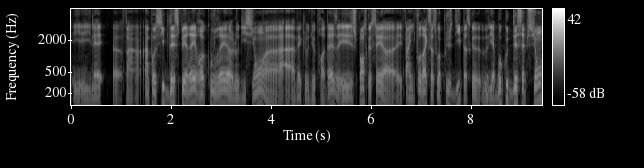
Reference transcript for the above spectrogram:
il il euh, enfin impossible d'espérer recouvrer euh, l'audition euh, avec l'audioprothèse et je pense que c'est euh, enfin il faudrait que ça soit plus dit parce que il y a beaucoup de déceptions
